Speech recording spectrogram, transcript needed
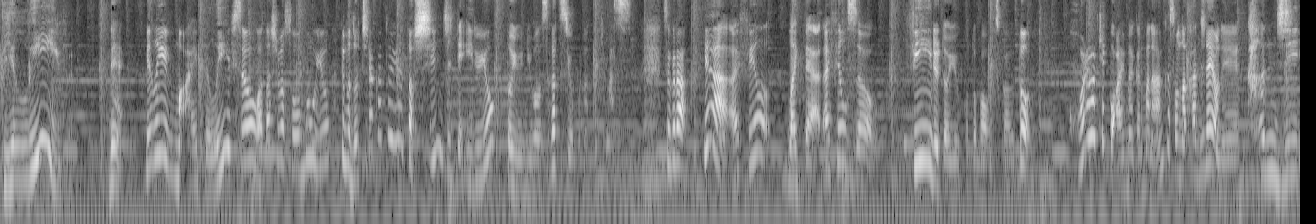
believe ね。believe まあ I believe so 私はそう思うよ。でもどちらかというと信じているよというニュアンスが強くなってきます。それから Yeah I feel like that. I feel so feel という言葉を使うとこれは結構曖昧かな。まあなんかそんな感じだよね。感じ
